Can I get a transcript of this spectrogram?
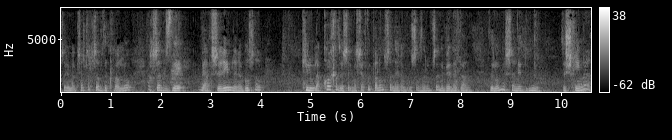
שאני מרגישה שעכשיו זה כבר לא, עכשיו זה מאפשרים לרב אושר, כאילו לכוח הזה של משיח, זה כבר לא משנה רב אושר, זה לא משנה בן אדם, זה לא משנה דמות, זה שכינה.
